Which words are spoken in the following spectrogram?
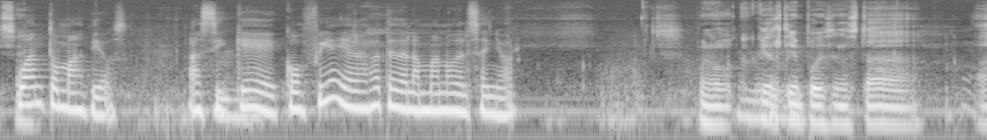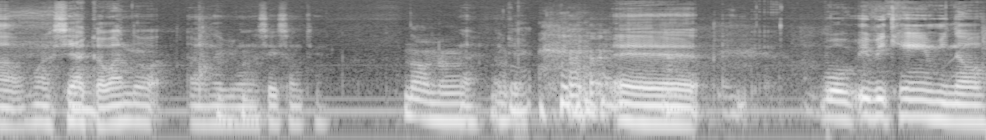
Sí. ¿cuánto más Dios? Así que confía y agárrate de la mano del Señor. Bueno, creo que el tiempo se nos está ah, bueno, sí, acabando. I don't know if you want to say something. No, no. No, okay. Eh, well, it became, you know,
